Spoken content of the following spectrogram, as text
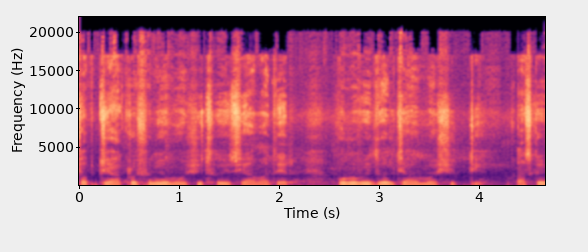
সবচেয়ে আকর্ষণীয় মসজিদ হয়েছে আমাদের পূর্ব বিধল জামা মসজিদটি। আজকের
